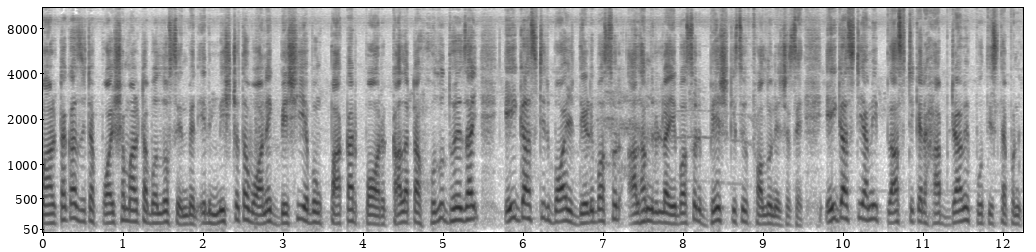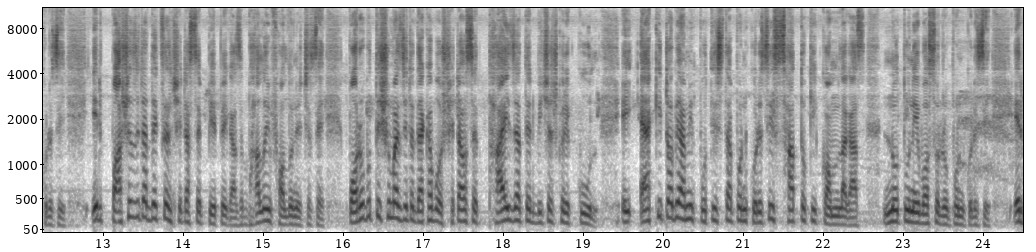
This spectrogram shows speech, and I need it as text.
মালটা গাছ যেটা পয়সা মালটা বললেও চেনবেন এর মিষ্টতা অনেক বেশি এবং পাকার পর কালারটা হলুদ হয়ে যায়। এই গাছটির বয়স দেড় বছর, আলহামদুলিল্লাহ এবছর বেশ কিছু ফলন এসেছে। এই গাছটি আমি প্লাস্টিকের হাফ ড্রামে প্রতিস্থাপন করেছি। এর পাশে যেটা দেখছেন, সেটা হচ্ছে পেঁপে গাছ। ভালোই ফলন এসেছে। পরবর্তী সময় যেটা দেখাবো, সেটা হচ্ছে থাই জাতের বিশেষ করে কুল। এই একই টবে আমি প্রতিস্থাপন করেছি সাতকি কমলা গাছ। নতুন এবছর রোপণ করেছি। এর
